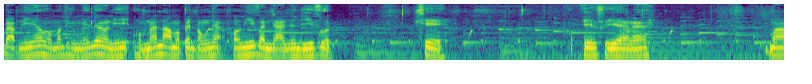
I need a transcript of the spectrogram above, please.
แบบนี้ครับผมมาถึงไม่เลือกแบบนี้ ผมแนะนำมาเป็นตรงเนี้ยตรงนี้สัญญาณจะดีสุด โอเค เอเชียนะ มา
